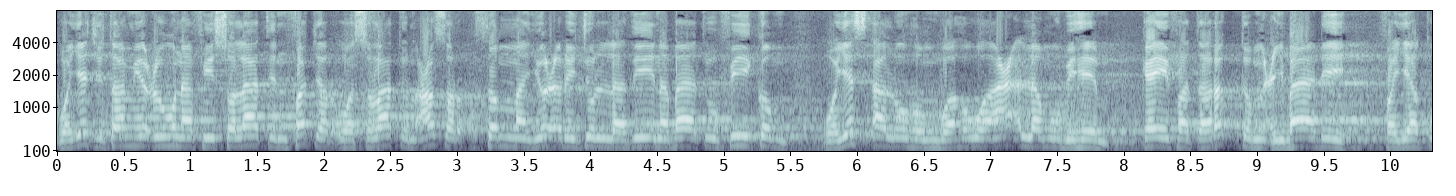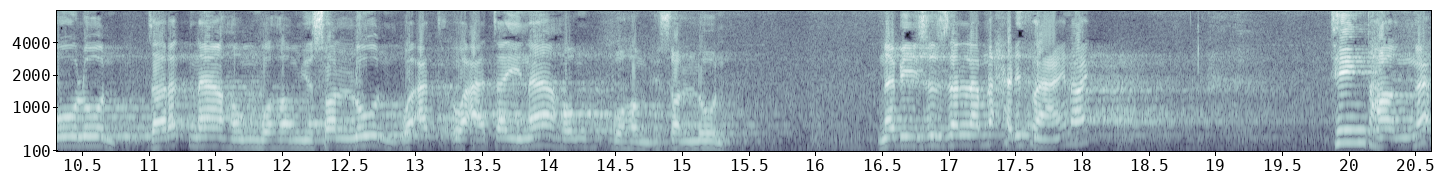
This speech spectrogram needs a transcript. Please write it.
ويجتمعون في صلاة الفجر وصلاة العصر ثم يعرج الذين باتوا فيكم ويسألهم وهو أعلم بهم كيف تركتم عبادي فيقولون تركناهم وهم يصلون وأتيناهم وهم يصلون Nabi sallallahu alaihi wasallam nói hadith này nói thiên thần á,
